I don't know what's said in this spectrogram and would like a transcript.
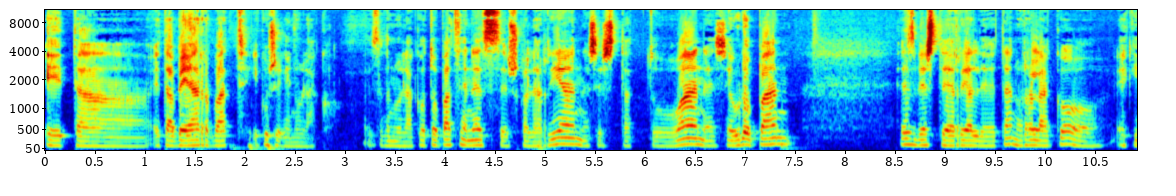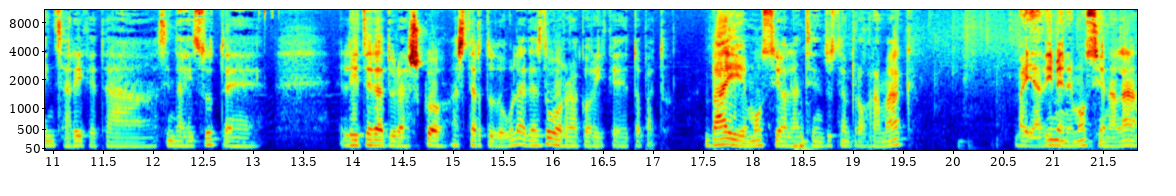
eta, eta behar bat ikusi genulako. Ez genulako topatzen ez Euskal Herrian, ez Estatuan, ez Europan, ez beste herrialdeetan horrelako ekintzarik eta zindagizut e, literatura asko aztertu dugula, eta ez dugu horrakorik eh, topatu. Bai emozioa lantzen dituzten programak, bai adimen emozionala,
